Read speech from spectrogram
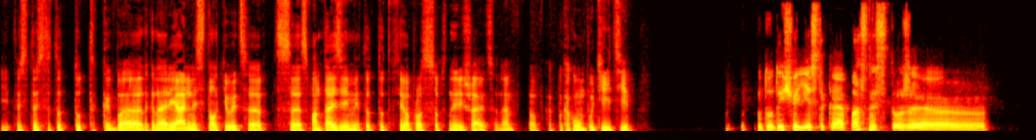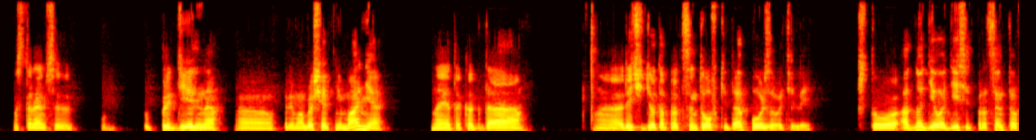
и, то есть, то есть тут, тут как бы, когда реальность сталкивается с, с фантазиями, тут, тут все вопросы, собственно, и решаются, да? По, по какому пути идти. Ну, тут еще есть такая опасность тоже. Э, мы стараемся предельно э, прям обращать внимание на это, когда э, речь идет о процентовке да, пользователей. Что одно дело 10%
